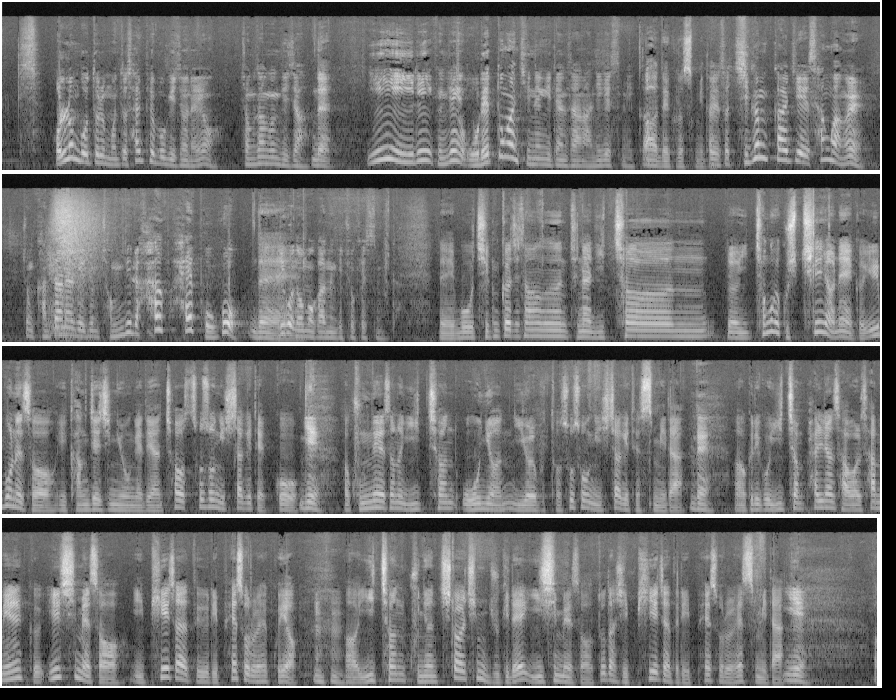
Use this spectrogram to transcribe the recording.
언론 보도를 먼저 살펴보기 전에요. 정상근 기자. 네. 이 일이 굉장히 오랫동안 진행이 된 사안 아니겠습니까? 아, 네, 그렇습니다. 그래서 지금까지의 상황을 좀 간단하게 좀 정리를 하, 해보고 네. 그리고 넘어가는 게 좋겠습니다. 네, 뭐 지금까지 상황은 지난 2000, 1997년에 그 일본에서 이 강제징용에 대한 첫 소송이 시작이 됐고 예. 어, 국내에서는 2005년 2월부터 소송이 시작이 됐습니다. 네. 어, 그리고 2008년 4월 3일 그 1심에서 이 피해자들이 패소를 했고요. 어, 2009년 7월 16일에 2심에서 또다시 피해자들이 패소를 했습니다. 예.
